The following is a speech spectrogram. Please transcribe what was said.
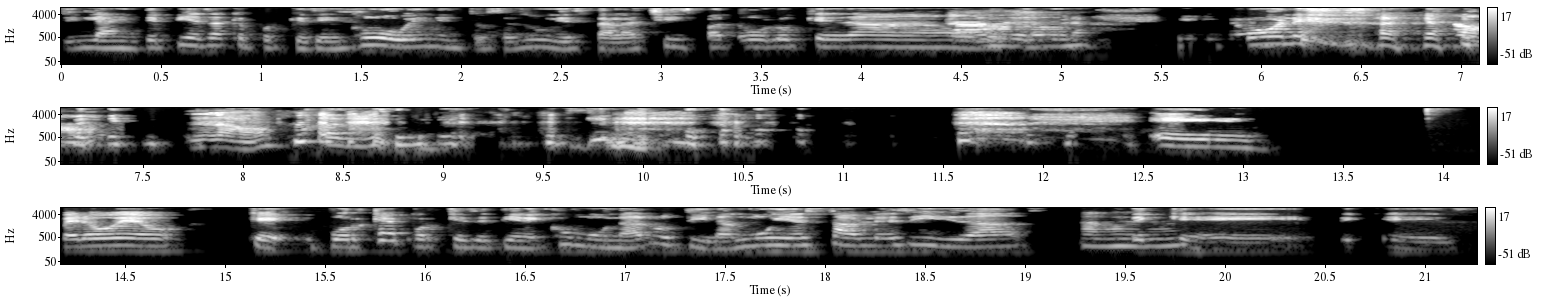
Y la gente piensa que porque es joven, entonces uy, está la chispa, todo lo que da, lo que. Y no no, necesariamente. Eh, pero veo que, ¿por qué? Porque se tiene como unas rutinas muy establecidas de que, de que es,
